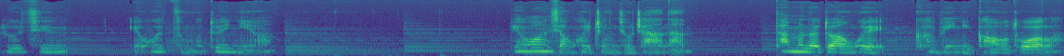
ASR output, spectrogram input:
如今也会怎么对你啊！别妄想会拯救渣男，他们的段位可比你高多了。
